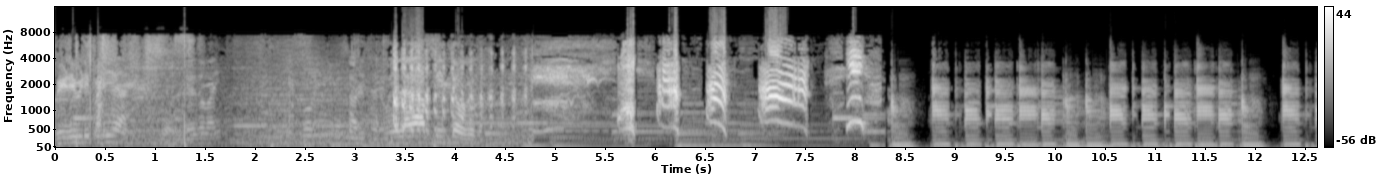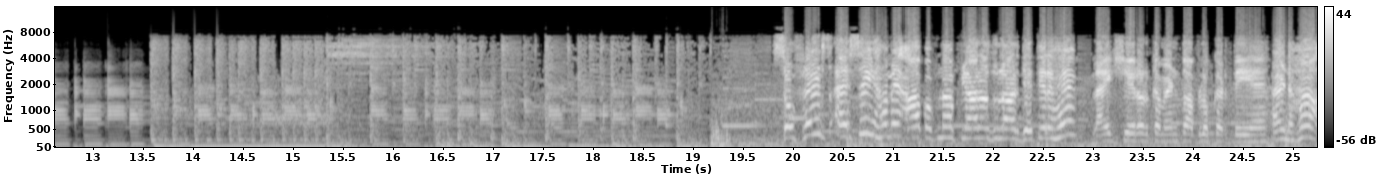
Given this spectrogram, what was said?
बीड़ी बीड़ी पड़ी है? दे दो भाई। सॉरी सॉरी मुझे लगा आप पीते होगे। सो फ्रेंड्स ऐसे ही हमें आप अपना प्यार और दुलार देते रहे। लाइक शेयर और कमेंट तो आप लोग करते ही हैं। एंड हाँ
